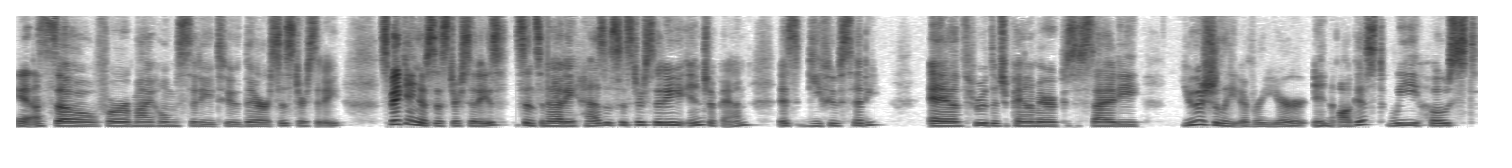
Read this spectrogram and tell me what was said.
Yeah. So for my home city to their sister city. Speaking of sister cities, Cincinnati has a sister city in Japan. It's Gifu City. And through the Japan America Society, usually every year in August, we host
